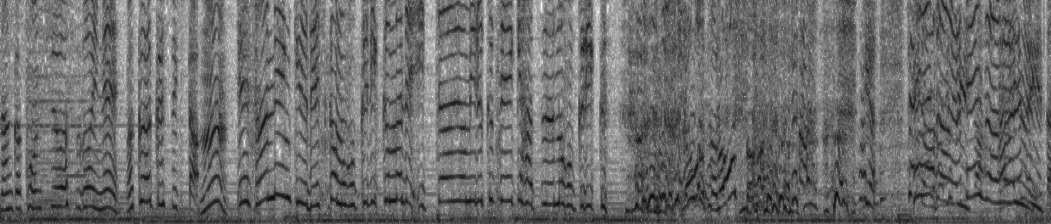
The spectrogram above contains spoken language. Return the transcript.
なんか今週はすごいね、ワクワクしてきた。え、3連休でしかも北陸まで行っちゃうよ、ミルクセーキ初の北陸。違う。テンション、ロボットロボットテンション上がりすぎた。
